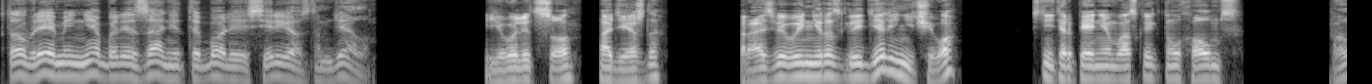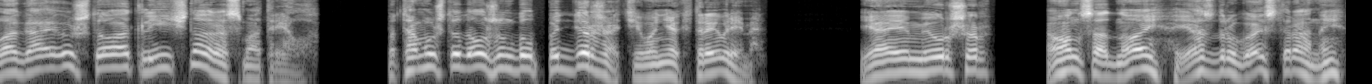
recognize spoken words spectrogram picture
в то время не были заняты более серьезным делом». «Его лицо, одежда. Разве вы не разглядели ничего?» — с нетерпением воскликнул Холмс. «Полагаю, что отлично рассмотрел потому что должен был поддержать его некоторое время. Я и Мюршер, он с одной, я с другой стороны.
